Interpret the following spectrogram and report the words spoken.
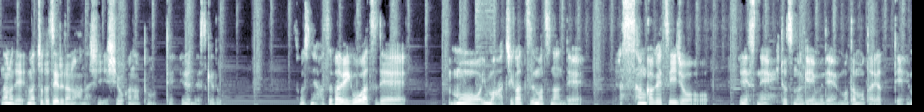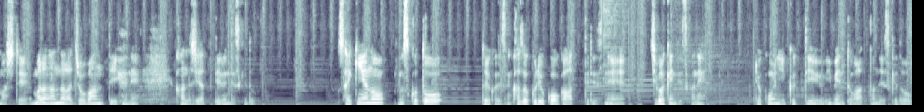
う。なので、まあちょっとゼルダの話しようかなと思っているんですけど、そうですね、発売日5月で、もう今8月末なんで、3ヶ月以上ですね、一つのゲームでもたもたやってまして、まだなんなら序盤っていうね、感じでやってるんですけど、最近あの、息子と、というかですね、家族旅行があってですね、千葉県ですかね、旅行に行くっていうイベントがあったんですけど、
